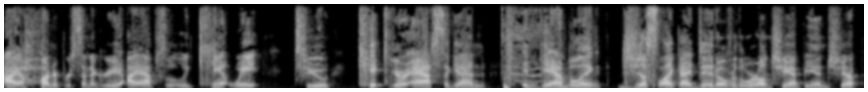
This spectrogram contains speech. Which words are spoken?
I 100% agree. I absolutely can't wait to kick your ass again in gambling, just like I did over the World Championship.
